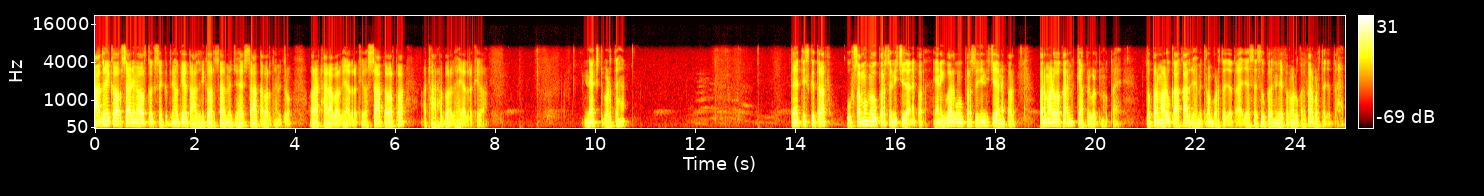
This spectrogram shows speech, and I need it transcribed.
आधुनिक और साइड में औरतों की संख्या कितनी होती है तो आधुनिक और साइड में जो है सात अवर्त है मित्रों, और अठारह वर्ग याद रखेगा सात अवर्त और अठारह वर्ग है, याद रखेगा। नेक्स्ट बढ़ते हैं। तैतीस की तरफ़ समूह में ऊपर से नीचे जाने पर, यानी कि वर्ग में ऊपर से नीचे जाने पर, परमाणु आकार में क्या परिवर्तन होता है? तो परमाणु का आकार जो है मित्रों, बढ़ता जाता है। जैसे ऊपर से नीचे परमाणु का आकार बढ़ता जाता है।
